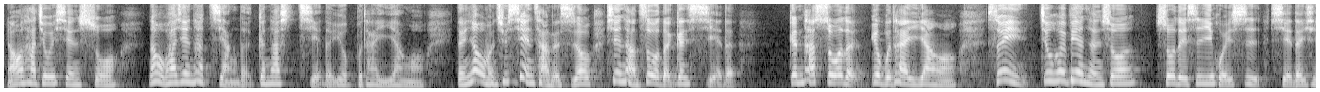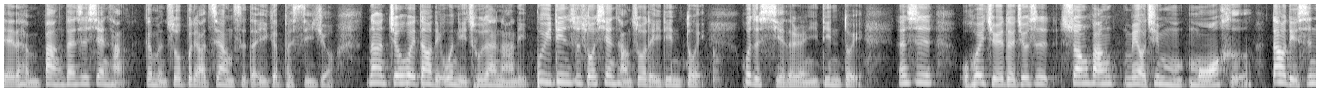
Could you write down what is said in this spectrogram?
然后他就会先说，然后我发现他讲的跟他写的又不太一样哦。等一下我们去现场的时候，现场做的跟写的。跟他说的又不太一样哦，所以就会变成说说的是一回事，写的写的很棒，但是现场根本做不了这样子的一个 procedure，那就会到底问题出在哪里？不一定是说现场做的一定对，或者写的人一定对，但是我会觉得就是双方没有去磨合，到底是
